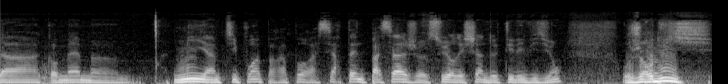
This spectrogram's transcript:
Il a quand même euh, mis un petit point par rapport à certains passages sur les chaînes de télévision. Aujourd'hui,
